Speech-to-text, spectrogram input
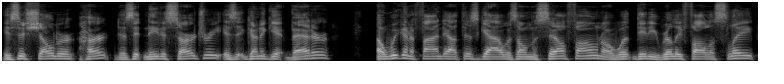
Is this shoulder hurt? Does it need a surgery? Is it going to get better? Are we going to find out this guy was on the cell phone or what, did he really fall asleep?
